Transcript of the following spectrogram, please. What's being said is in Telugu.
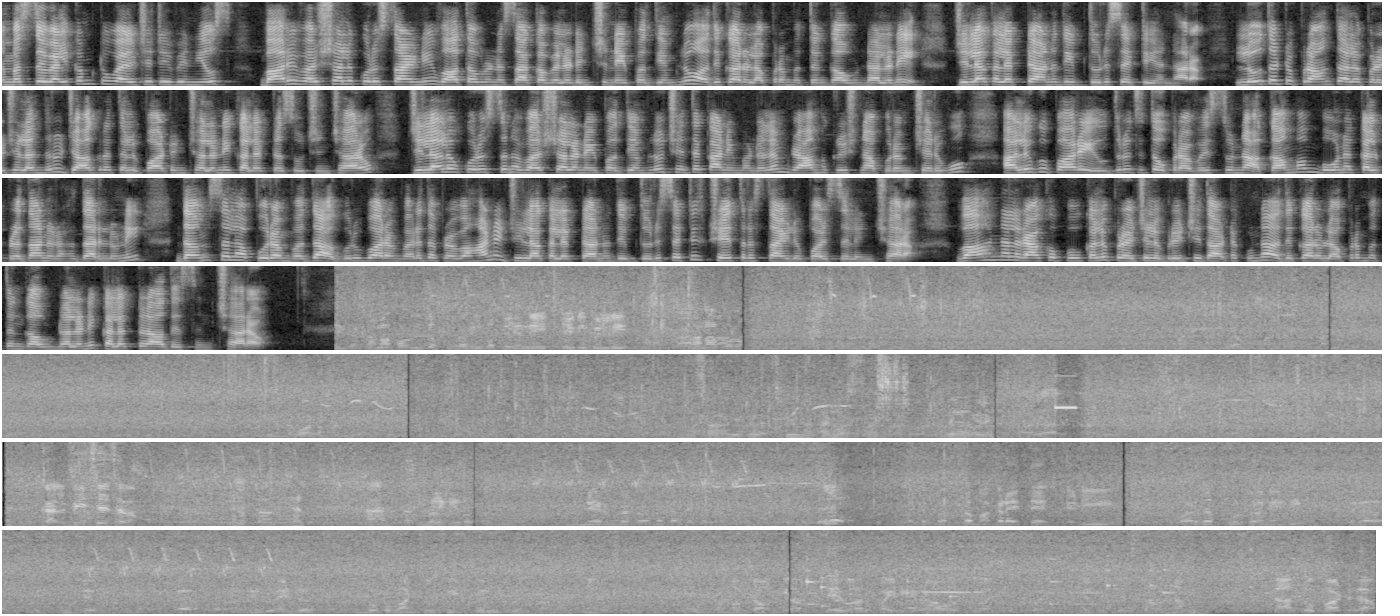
నమస్తే వెల్కమ్ టు ఎల్జీటీవీ న్యూస్. భారీ వర్షాలు కురుస్తాయని వాతావరణ శాఖ వెల్లడించిన నేపథ్యంలో అధికారులు అప్రమత్తంగా ఉండాలని జిల్లా కలెక్టర్ అనుదీప్ దురిశెట్టి అన్నారు. లోతట్టు ప్రాంతాల ప్రజలందరూ జాగ్రత్తలు పాటించాలని కలెక్టర్ సూచించారు. జిల్లాలో కురుస్తున్న వర్షాల నేపథ్యంలో చింతకాని మండలం రామకృష్ణాపురం చెరువు అలుగుపారే ఉధృతితో ప్రవహిస్తున్న ఖమ్మం బోనకల్ ప్రధాన రహదారిలోని దంసలాపురం వద్ద గురువారం వరద ప్రవాహాన్ని జిల్లా కలెక్టర్ అనుదీప్ దురిశెట్టి క్షేత్రస్థాయిలో పరిశీలించారు. వాహనాల రాకపోకలు ప్రజలు బ్రిడ్జి దాటకుండా అధికారులు అప్రమత్తంగా ఉండాలని కలెక్టర్ ఆదేశించారు. సార్ ఇటు వచ్చి వస్తాను అదే అదే కలిపి ఇచ్చేసాం కూడా గవర్నమెంట్ దగ్గర ప్రస్తుతం అక్కడైతే స్టడీ వరద పోటు అనేది ఇక్కడ ఇంకా లేదు అండ్ ఇంకొక వన్ టూ ఫీట్ పెరుగుతుంది మనం అంచనా ఖమ్మం టౌన్కి వస్తే వారు బయటికి రావద్దు అని చెప్పి వారికి చేస్తూ ఉన్నాం. దాంతో పాటుగా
